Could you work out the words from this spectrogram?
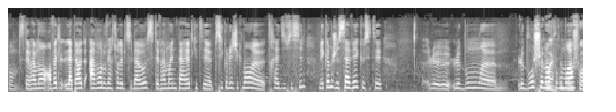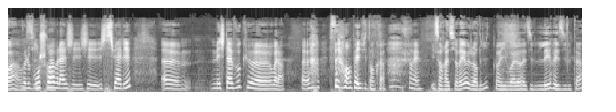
bon, c'était vraiment. En fait, la période avant l'ouverture de Petit Bao, c'était vraiment une période qui était psychologiquement euh, très difficile. Mais comme je savais que c'était le, le, bon. Euh, le bon chemin pour le moi, bon choix le bon choix, voilà, j'y suis allée. mais je t'avoue que voilà, c'est vraiment pas évident quoi. Ouais. Ils sont rassurés aujourd'hui quand ils voient le les résultats?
